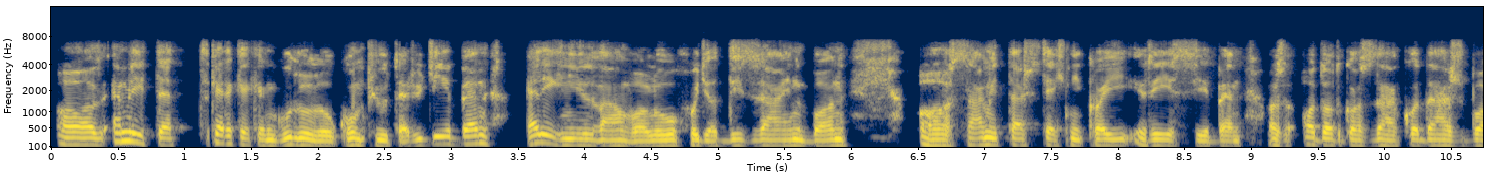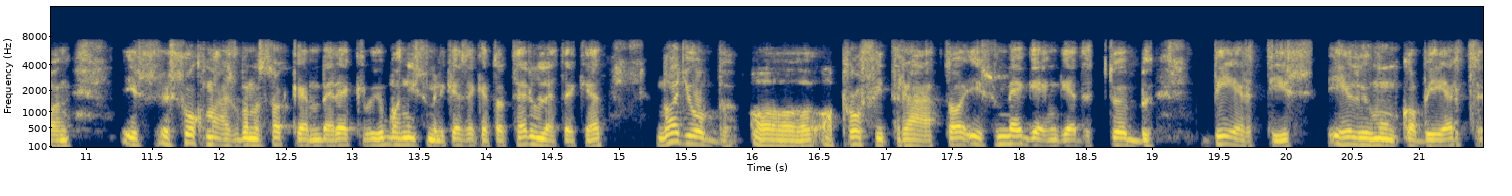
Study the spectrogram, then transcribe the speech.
Az említett kerekeken guruló komputer ügyében elég nyilvánvaló, hogy a designban, a számítástechnikai részében, az adatgazdálkodásban és sok másban a szakemberek jobban ismerik ezeket a területeket, nagyobb a, a profitráta, és megenged több bért is, élő munkabért,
